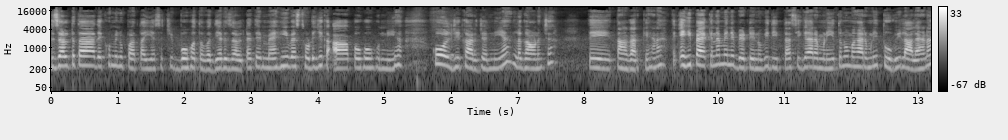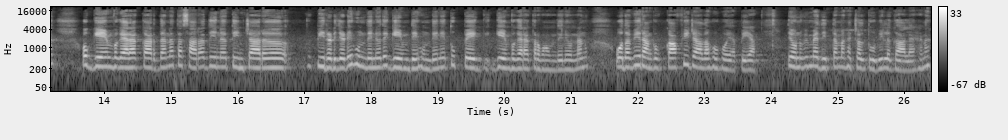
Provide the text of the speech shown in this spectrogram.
ਰਿਜ਼ਲਟ ਤਾਂ ਦੇਖੋ, ਮੈਨੂੰ ਪਤਾ ਹੀ ਹੈ ਸੱਚੀ, ਬਹੁਤ ਵਧੀਆ ਰਿਜ਼ਲਟ ਹੈ ਤੇ ਮੈਂ ਹੀ ਬਸ ਥੋੜੀ ਜਿਹੀ ਆਪ ਉਹ ਹੁੰਨੀ ਆ ਘੋਲ ਜੀ ਕਰ ਜੰਨੀ ਆ ਲਗਾਉਣ 'ਚ ਤੇ ਤਾਂ ਕਰਕੇ, ਹਨਾ। ਤੇ ਇਹੀ ਪੈਕ ਨਾ ਮੈਨੇ ਬੇਟੇ ਨੂੰ ਵੀ ਦਿੱਤਾ ਸੀਗਾ ਰਮਣੀਤ ਨੂੰ। ਮੈਂ ਕਿਹਾ ਰਮਣੀਤ ਤੂੰ ਵੀ ਲਾ ਲੈ, ਹਨਾ। ਉਹ ਗੇਮ ਵਗੈਰਾ ਕਰਦਾ ਨਾ ਤਾਂ ਸਾਰਾ ਦਿਨ ਤਿੰਨ ਚਾਰ ਪੀਰੀਅਡ ਜਿਹੜੇ ਹੁੰਦੇ ਨੇ, ਉਹਦੇ ਗੇਮ ਦੇ ਹੁੰਦੇ ਨੇ, ਧੁੱਪੇ ਗੇਮ ਵਗੈਰਾ ਕਰਵਾਉਂਦੇ ਨੇ ਉਹਨਾਂ ਨੂੰ। ਉਹਦਾ ਵੀ ਰੰਗ ਕਾਫੀ ਜ਼ਿਆਦਾ ਉਹ ਹੋਇਆ ਪਿਆ। ਤੇ ਉਹਨੂੰ ਵੀ ਮੈਂ ਦਿੱਤਾ, ਮੈਂ ਕਿਹਾ, ਚੱਲ ਤੂੰ ਵੀ ਲਗਾ ਲੈ, ਹਨਾ।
